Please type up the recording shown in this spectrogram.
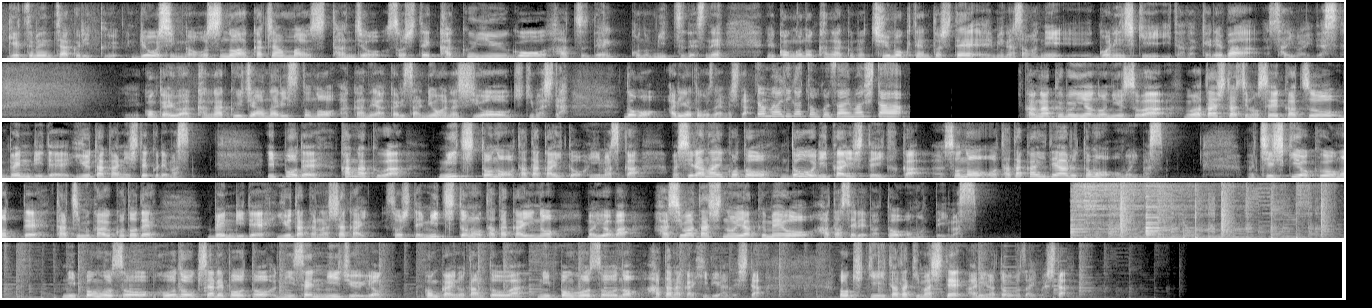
月面着陸両親がオスの赤ちゃんマウス誕生そして核融合発電この3つですね。今後の科学の注目点として皆様にご認識いただければ幸いです。今回は科学ジャーナリストの茜あかりさんにお話を聞きました。どうもありがとうございました。どうもありがとうございました。科学分野のニュースは私たちの生活を便利で豊かにしてくれます。一方で科学は未知との戦いといいますか知らないことをどう理解していくかその戦いであるとも思います。知識欲を持って立ち向かうことで便利で豊かな社会そして未知との戦いのまあいわば橋渡しの役目を果たせればと思っています。日本放送報道記者レポート2024今回の担当は日本放送の畑中秀也でした。お聞きいただきましてありがとうございました。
